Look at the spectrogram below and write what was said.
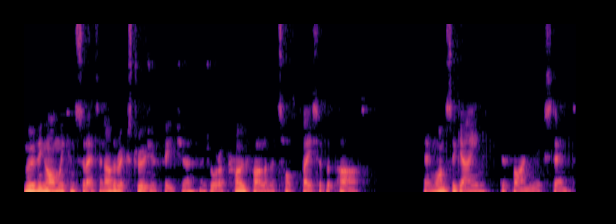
Moving on, we can select another extrusion feature and draw a profile on the top face of the part. Then once again, define the extent.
